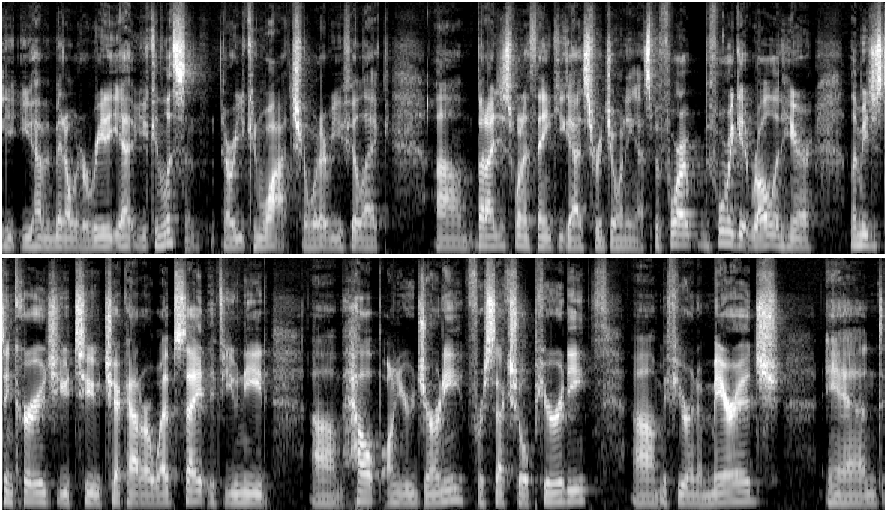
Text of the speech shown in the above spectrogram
you, haven't been able to read it yet you can listen or you can watch or whatever you feel like um, but I just want to thank you guys for joining us. Before I, before we get rolling here, let me just encourage you to check out our website if you need um, help on your journey for sexual purity. Um, if you're in a marriage, and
